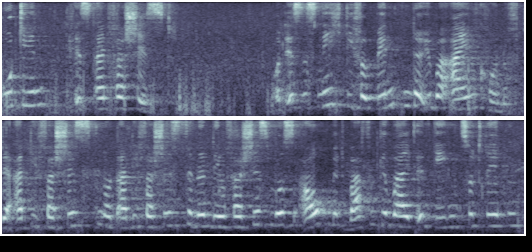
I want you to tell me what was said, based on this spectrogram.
Putin ist ein Faschist. Und ist es nicht die verbindende Übereinkunft der Antifaschisten und Antifaschistinnen, dem Faschismus auch mit Waffengewalt entgegenzutreten?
